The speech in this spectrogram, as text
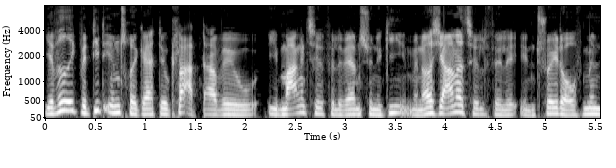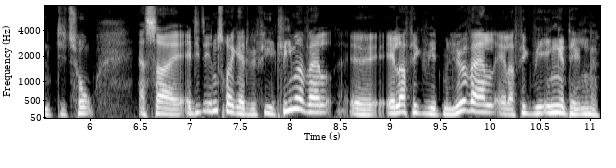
Jeg ved ikke, hvad dit indtryk er. Det er jo klart, der vil jo i mange tilfælde være en synergi, men også i andre tilfælde en trade-off mellem de to. Altså, øh, er dit indtryk, at vi fik et klimavalg, øh, eller fik vi et miljøvalg, eller fik vi ingen af delene?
